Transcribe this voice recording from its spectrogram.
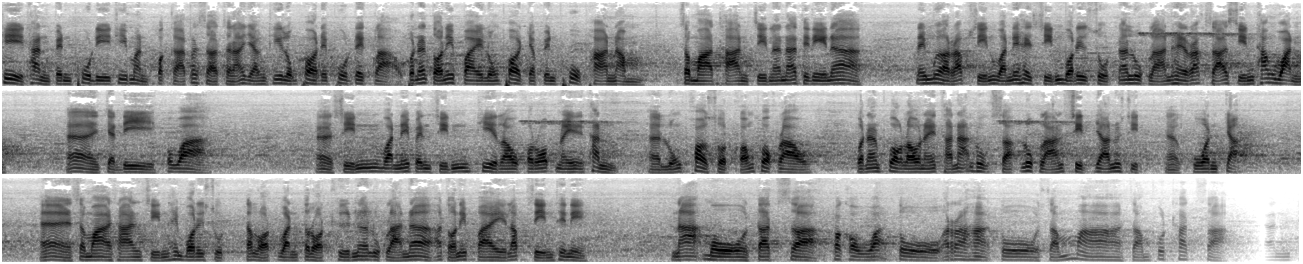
ที่ท่านเป็นผู้ดีที่มันประกาศพระศาสนาอย่างที่หลวงพ่อได้พูดได้กล่าว เพราะนั้นตอนนี้ไปหลวงพ่อจะเป็นผู้พานำสมาทานศีลนะทีนี้นะในเมื่อรับศีลวันนี้ให้ศีลบริสุทธิ์นะลูกหลานให้รักษาศีลทั้งวัน จะดีเพราะว่าศีลวันนี้เป็นศีลที่เราเคารพในท่านหลวงพ่อสดของพวกเรา เพราะนั้นพวกเราในฐานะลูกลูกหลานสิทธิานุสิทธิ์ควรจะสมาทานศีลให้บริสุทธิ์ตลอดวันตลอดคืนเนื้อลูกหลานเนอะตอนนี้ไปรับศีลที่นี่นะโมตัสสะภะคะวะโตอะระหะโต สัมมาสัมพุทธัสสะ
